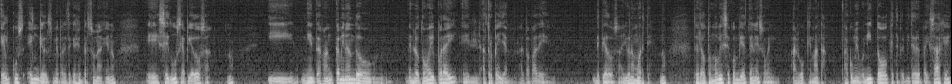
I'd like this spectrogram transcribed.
Elkus Engels, me parece que es el personaje, ¿no? Eh, seduce a Piadosa, ¿no? Y mientras van caminando en el automóvil por ahí, el, atropellan al papá de, Piadosa. Hay una muerte, ¿no? Entonces el automóvil se convierte en eso, en algo que mata. Algo muy bonito, que te permite ver el paisaje,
